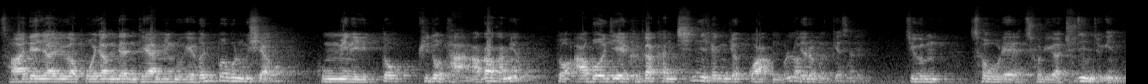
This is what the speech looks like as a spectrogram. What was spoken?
4대 자유가 보장된 대한민국의 헌법을 무시하고 국민의 입도 귀도 다 막아가며 또 아버지의 극악한 친일 행적과 물론 여러분께서는 지금 서울의 소리가 추진 중인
